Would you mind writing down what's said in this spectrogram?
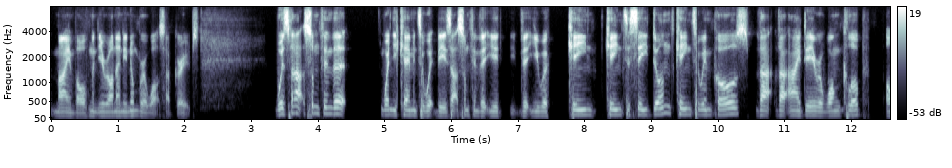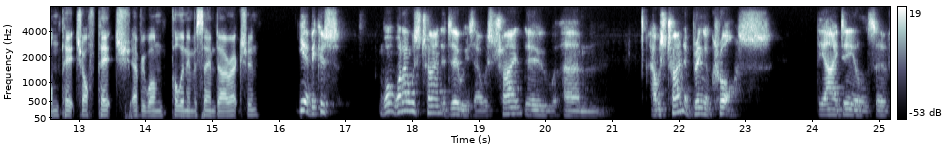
my involvement you're on any number of whatsapp groups was that something that when you came into whitby is that something that you that you were keen keen to see done keen to impose that that idea of one club on pitch off pitch everyone pulling in the same direction yeah because what, what i was trying to do is i was trying to um, I was trying to bring across the ideals of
